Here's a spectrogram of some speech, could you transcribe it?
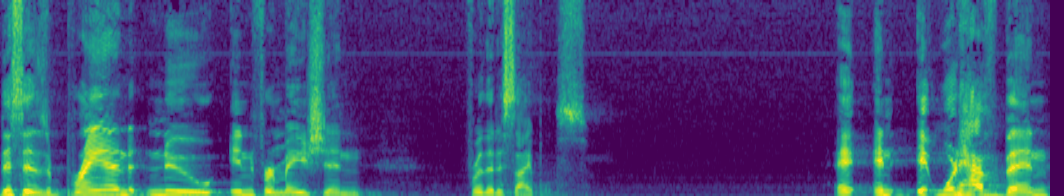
This is brand new information for the disciples. And it would have been,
